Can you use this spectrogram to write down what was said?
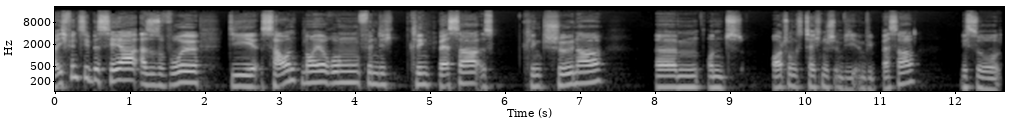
Weil ich finde sie bisher, also sowohl die Soundneuerungen, finde ich, klingt besser, es klingt schöner ähm, und ortungstechnisch irgendwie, irgendwie besser. Nicht so,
